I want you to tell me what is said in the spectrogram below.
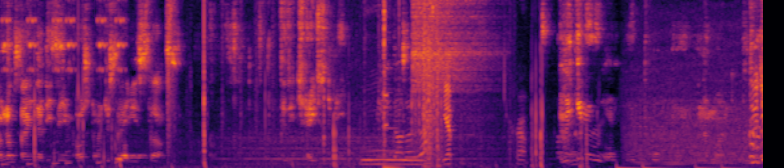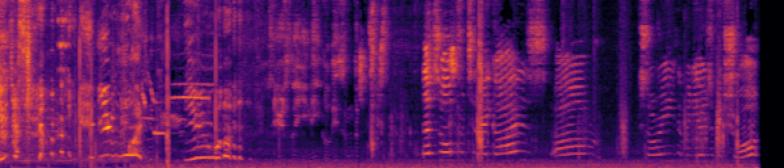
I'm not saying that he's the imposter. I'm just saying he's sus. Because he chased me. Ooh. Yep. Crap. Who's gonna roll? Never mind. Did you just kill me? You won! You won! That's all for today, guys. Um, sorry the video's a bit short.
